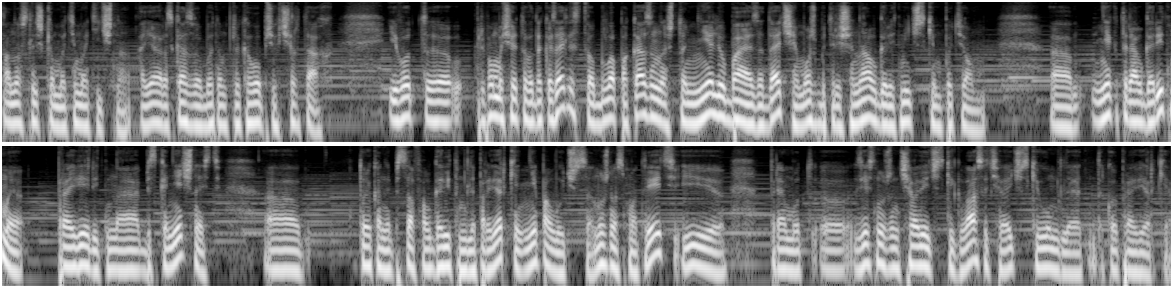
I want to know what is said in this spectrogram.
оно слишком математично, а я рассказываю об этом только в общих чертах. И вот э, при помощи этого доказательства было показано, что не любая задача может быть решена алгоритмическим путем. Э, некоторые алгоритмы проверить на бесконечность э, только написав алгоритм для проверки, не получится. Нужно смотреть, и прям вот э, здесь нужен человеческий глаз и человеческий ум для такой проверки.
